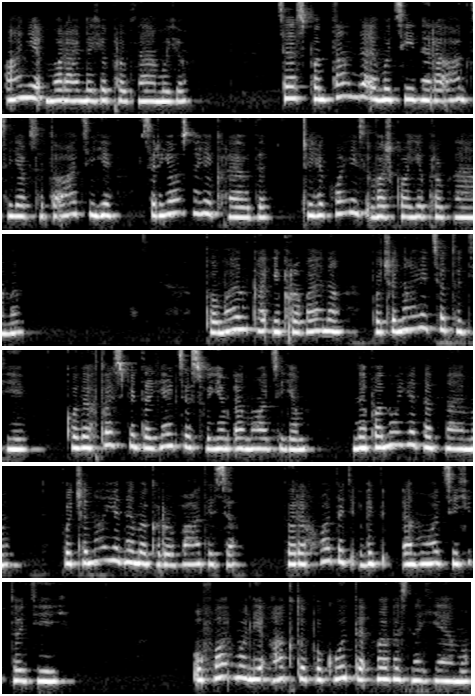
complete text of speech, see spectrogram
ані моральною проблемою. Це спонтанна емоційна реакція в ситуації серйозної кривди чи якоїсь важкої проблеми. Помилка і провина починаються тоді, коли хтось піддається своїм емоціям, не панує над ними, починає ними керуватися, переходить від емоцій до дій. У формулі акту покути ми визнаємо,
